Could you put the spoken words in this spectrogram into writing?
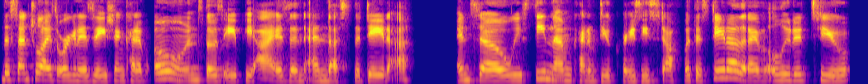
the centralized organization kind of owns those APIs and, and thus the data. And so we've seen them kind of do crazy stuff with this data that I've alluded to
